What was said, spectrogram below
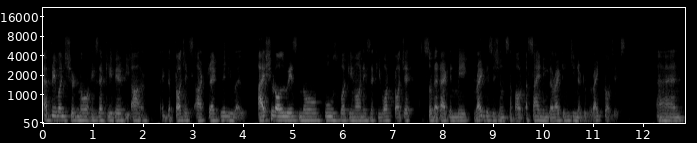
everyone should know exactly where we are like the projects are tracked really well i should always know who's working on exactly what project so that i can make right decisions about assigning the right engineer to the right projects and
